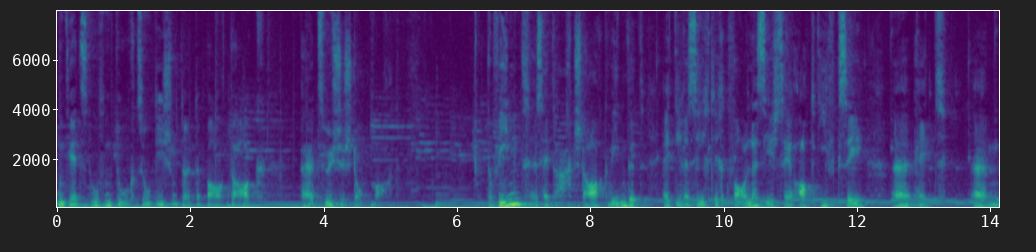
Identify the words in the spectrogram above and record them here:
und jetzt auf dem Durchzug ist und dort ein paar Tage einen Zwischenstopp macht. Der Wind, es hat recht stark gewindet, hat ihr sichtlich gefallen. Sie ist sehr aktiv gesehen, äh, hat ähm,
